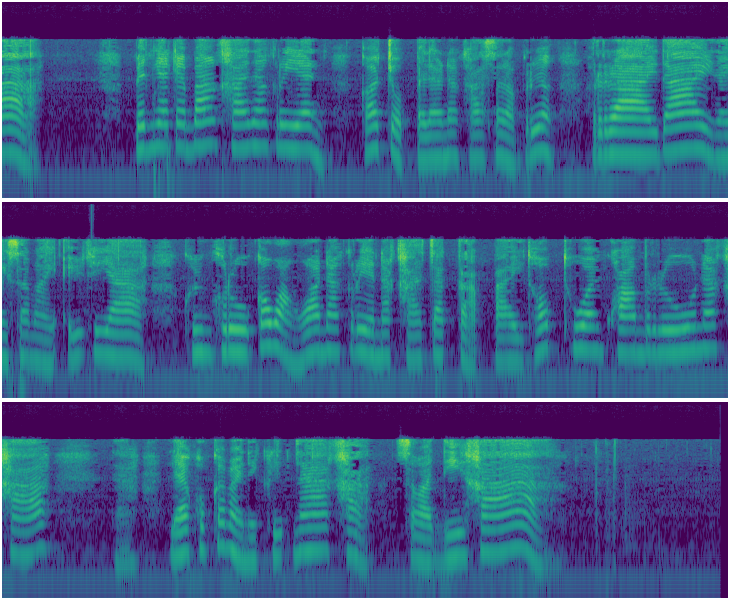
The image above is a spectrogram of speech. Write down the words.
เป็นไงกันบ้างคะนักเรียน ก็จบไปแล้วนะคะสำหรับเรื่องรายได้ในสมัยอยุธยา คุณครูก็หวังว่านักเรียนนะคะ จะกลับไปทบทวนความรู้นะคะนะแล้วพบกันใหม่ในคลิปหน้าค่ะ สวัสดีค่ะ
